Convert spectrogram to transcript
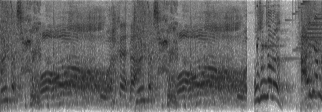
여기까지. 여기까지. 우승자는 아이엠.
